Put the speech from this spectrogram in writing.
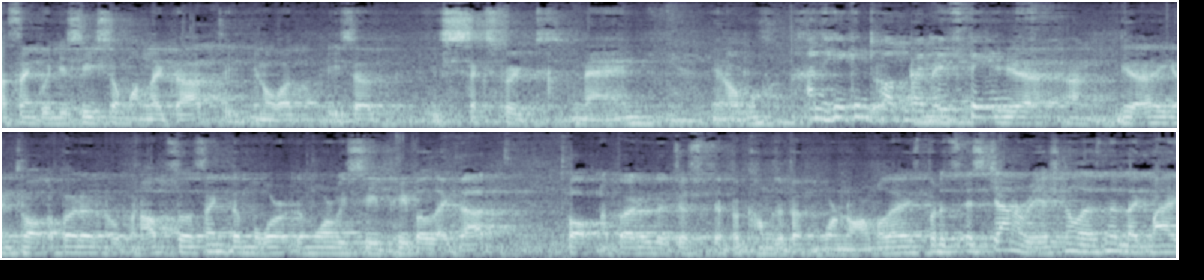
I think when you see someone like that, you know what, he's a he's six foot nine, you know. And he can talk about his feelings. Yeah, and yeah, he can talk about it and open up. So I think the more the more we see people like that talking about it, it just it becomes a bit more normalised. But it's, it's generational, isn't it? Like my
